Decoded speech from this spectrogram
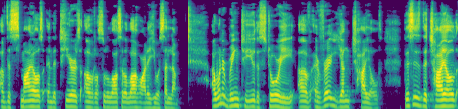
of the smiles and the tears of Rasulullah sallallahu alaihi wasallam. I want to bring to you the story of a very young child. This is the child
